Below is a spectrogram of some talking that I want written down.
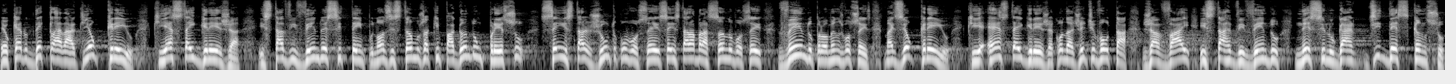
Eu quero declarar que eu creio que esta igreja está vivendo esse tempo. Nós estamos aqui pagando um preço sem estar junto com vocês, sem estar abraçando vocês, vendo pelo menos vocês. Mas eu creio que esta igreja, quando a gente voltar, já vai estar vivendo nesse lugar de descanso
